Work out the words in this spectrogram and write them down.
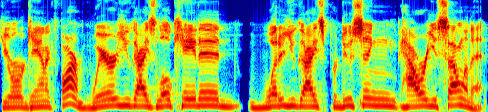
your organic farm. Where are you guys located? What are you guys producing? How are you selling it?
